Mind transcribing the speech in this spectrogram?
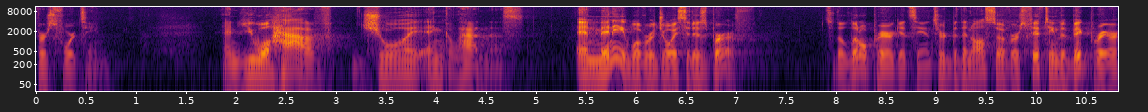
Verse 14 And you will have joy and gladness. And many will rejoice at his birth. So the little prayer gets answered, but then also, verse 15, the big prayer,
